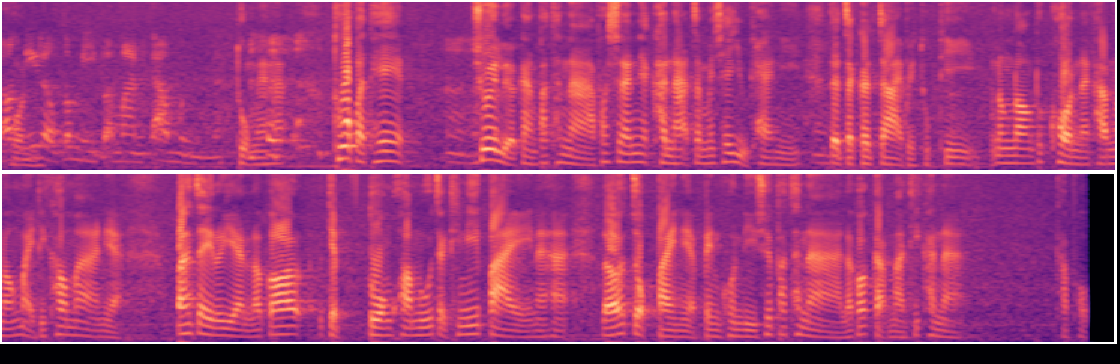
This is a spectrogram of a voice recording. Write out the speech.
ตอน90,000คน นี้เราก็มีประมาณเก้าหมื่นนะ ถูกไหมฮะ ทั่วประเทศอ่า ช่วยเหลือการพัฒนา เพราะฉะนั้นเนี่ยคณะจะไม่ใช่อยู่แค่นี้ แต่จะกระจายไปทุกที่น้องๆทุกคนนะครับน้องใหม่ที่เข้ามาเนี่ย ตั้งใจเรียนแล้วก็เก็บตวงความรู้จากที่นี่ไปนะฮะแล้วจบไปเนี่ยเป็นคนดีช่วยพัฒนาแล้วก็กลับมาที่คณะ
